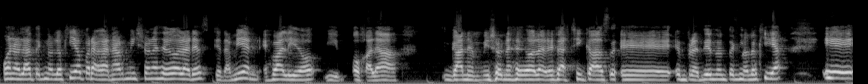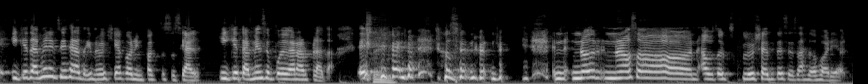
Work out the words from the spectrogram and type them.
bueno, la tecnología para ganar millones de dólares, que también es válido y ojalá ganen millones de dólares las chicas eh, emprendiendo en tecnología, eh, y que también existe la tecnología con impacto social y que también se puede ganar plata. no, son autoexcluyentes esas dos variables.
